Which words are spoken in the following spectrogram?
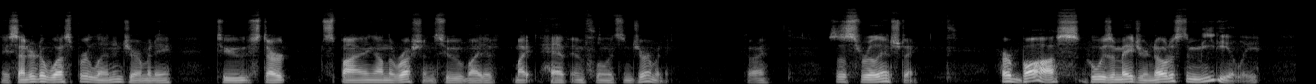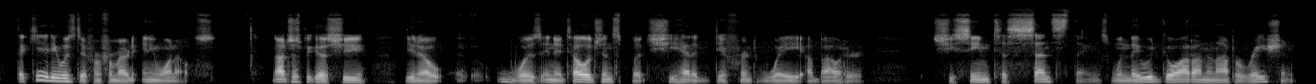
They send her to West Berlin in Germany to start spying on the Russians who might have might have influence in Germany. Okay, so this is really interesting. Her boss, who was a major, noticed immediately that Cady was different from anyone else. Not just because she, you know, was in intelligence, but she had a different way about her. She seemed to sense things. When they would go out on an operation,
